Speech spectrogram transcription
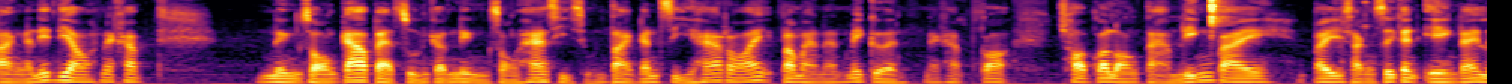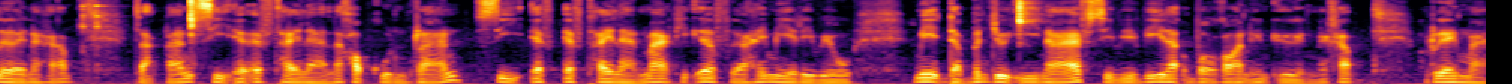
ต่างกันนิดเดียวนะครับ 12980 กับ 12540 ต่างกัน 4-500 ประมาณนั้นไม่เกินนะครับ ก็ชอบก็ลองตามลิงก์ไปไปสั่งซื้อกันเองได้เลยนะครับ จากร้าน CFF Thailand และขอบคุณร้าน CFF Thailand มากที่เอื้อเฟื้อให้มีรีวิว มีด WE Knife CVV และอุปกรณ์อื่นๆนะครับ เรื่อยมา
